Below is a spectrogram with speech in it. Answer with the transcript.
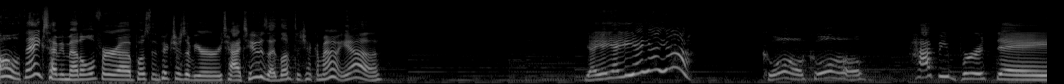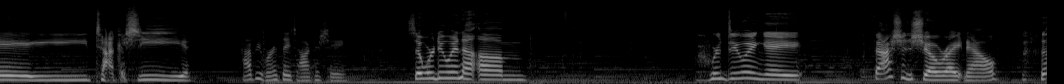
Oh, thanks, Heavy Metal, for uh, posting pictures of your tattoos. I'd love to check them out. Yeah. Yeah, yeah, yeah, yeah, yeah, yeah. Cool, cool. Happy birthday, Takashi. Happy birthday, Takashi. So we're doing a um we're doing a fashion show right now.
